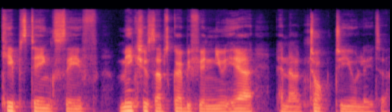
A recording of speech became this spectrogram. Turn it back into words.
Keep staying safe. Make sure subscribe if you're new here, and I'll talk to you later.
